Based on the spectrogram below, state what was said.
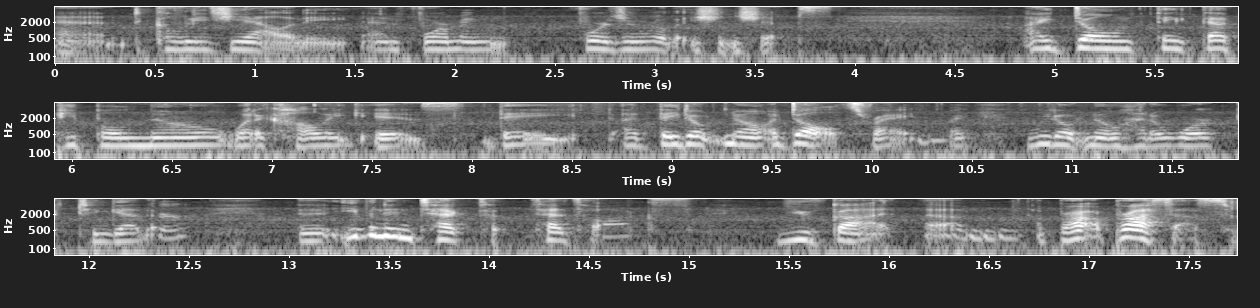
and collegiality and forming, forging relationships. I don't think that people know what a colleague is. They uh, they don't know adults, right? Right. We don't know how to work together. Uh, even in tech TED talks, you've got um, a pro- process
